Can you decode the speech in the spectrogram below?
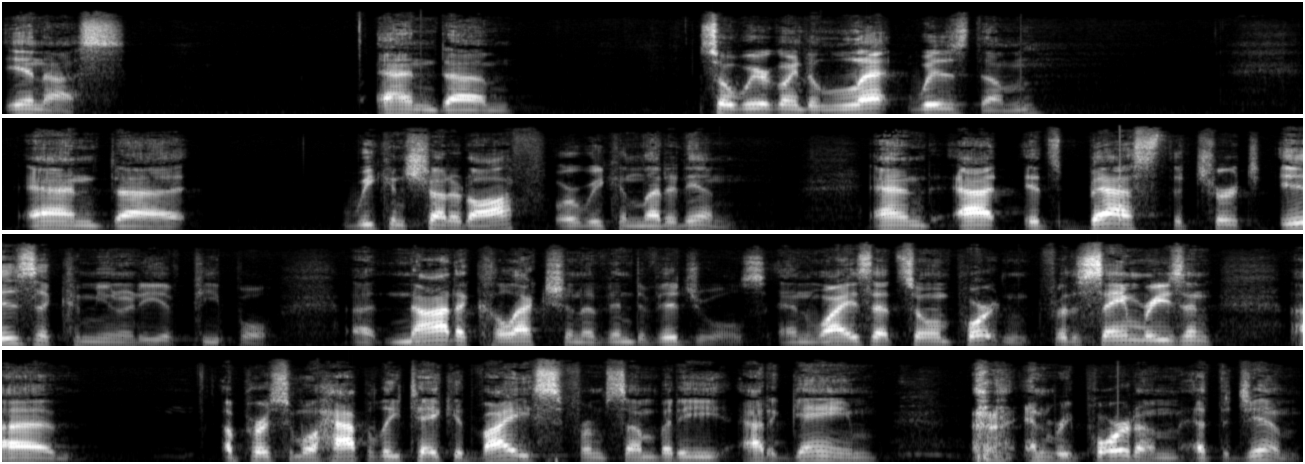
in us. And um, so we're going to let wisdom, and uh, we can shut it off or we can let it in. And at its best, the church is a community of people, uh, not a collection of individuals. And why is that so important? For the same reason, uh, a person will happily take advice from somebody at a game and report them at the gym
